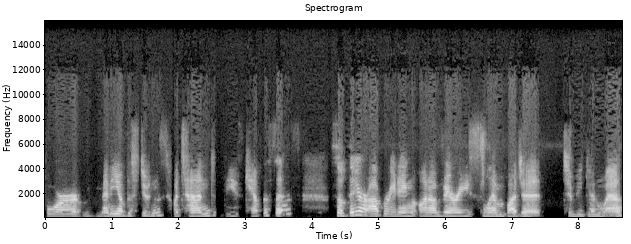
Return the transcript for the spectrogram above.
for many of the students who attend these campuses. So they are operating on a very slim budget to begin with.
